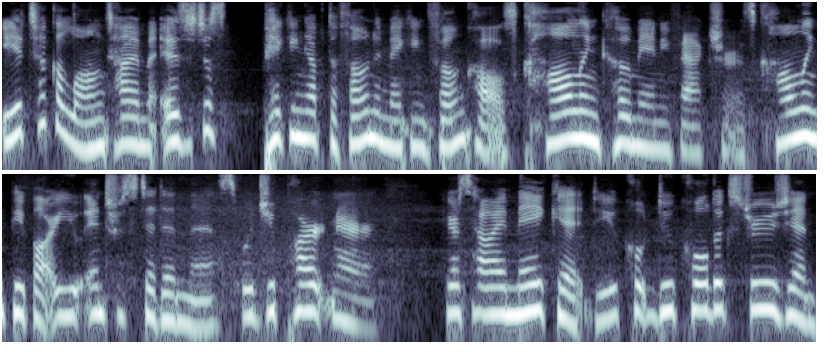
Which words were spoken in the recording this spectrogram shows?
it took a long time. It's just picking up the phone and making phone calls, calling co manufacturers, calling people. Are you interested in this? Would you partner? Here's how I make it. Do you do cold extrusion?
